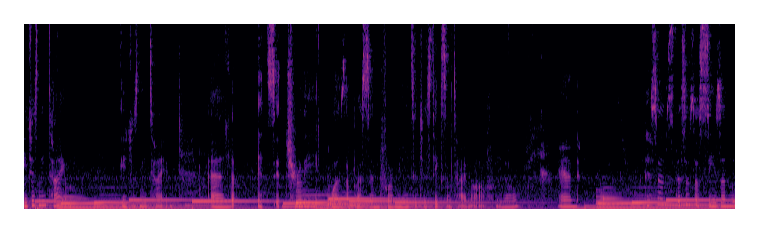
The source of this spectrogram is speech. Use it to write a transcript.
you just need time. You just need time. And it's it truly was a blessing for me to just take some time off, you know. And this is this is a season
